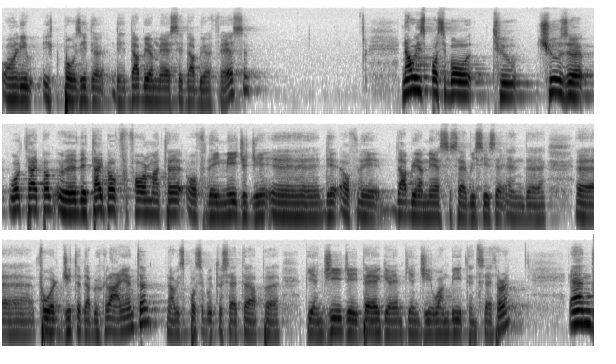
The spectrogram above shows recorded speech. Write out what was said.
only exposed the, the WMS and WFS. Now it's possible to choose uh, what type of uh, the type of format uh, of the image uh, the, of the WMS services and uh, uh, for G3W client. Now it's possible to set up PNG, JPEG, and PNG one bit, etc. And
